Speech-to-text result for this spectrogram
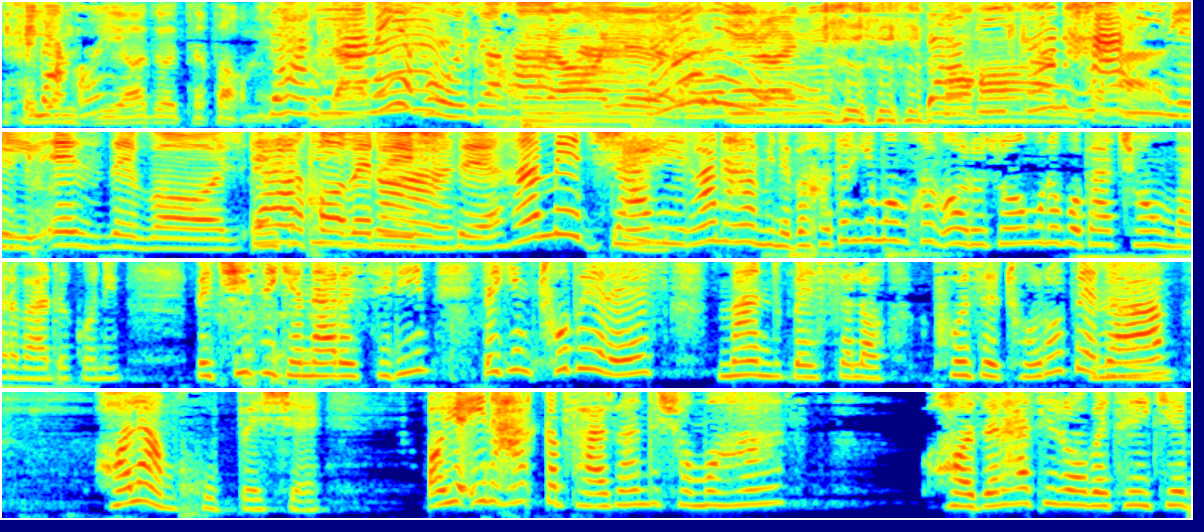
که خیلی هم زیاد و اتفاق میفته. در همه حوزه ها های بله. ایرانی دقیقا تحصیل ازدواج انتخاب رشته همه چی. دقیقا همینه. به خاطر که ما می‌خوایم آرزوهامون رو با بچه‌هامون برآورده کنیم. به چیزی که نرسیدیم بگیم تو برس من به اصطلاح پوز تو رو بدم حالم خوب بشه. آیا این حق فرزند شما هست؟ حاضر هستین رابطه ای که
